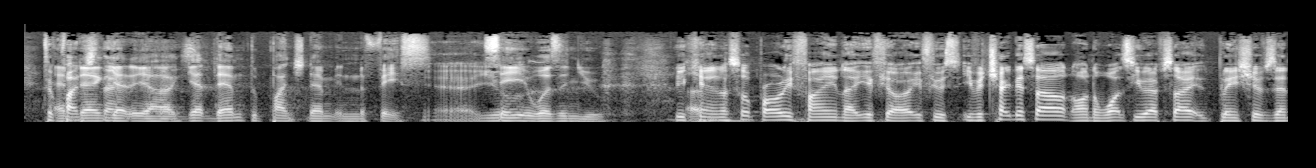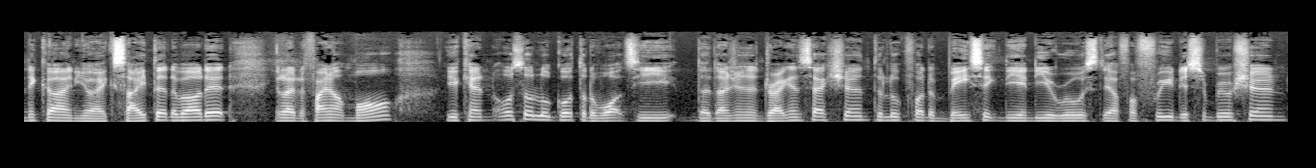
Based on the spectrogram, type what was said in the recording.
to and punch then them get in the yeah face. get them to punch them in the face. Yeah, you, Say it wasn't you. you can uh, also probably find like if you're if you if you check this out on the WotC website, Plane Shift Zendikar, and you're excited about it, you'd like to find out more. You can also look go to the WotC, the Dungeons and Dragons section to look for the basic D and D rules. They are for free distribution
